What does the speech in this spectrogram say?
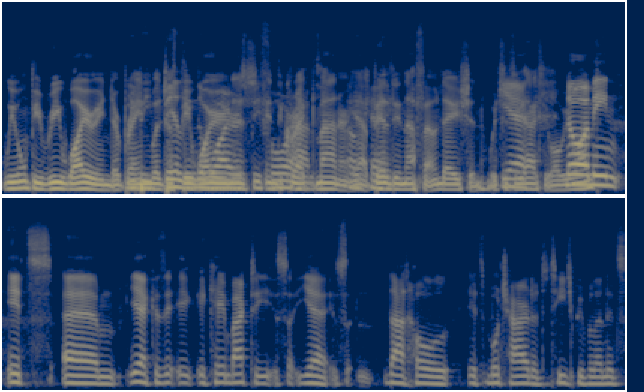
we won't be rewiring their brain. we'll just be wiring it in the correct manner. Yeah, building that foundation, which Yeah. is exactly what we want. no, want. I mean it's um yeah, 'cause it, it, it came back to so, yeah, it's that whole it's much harder to teach people, and it's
